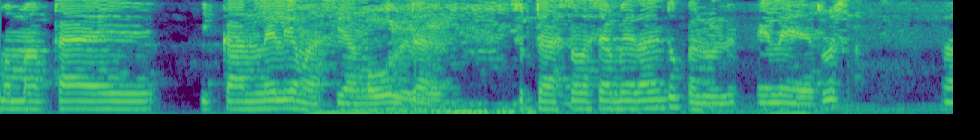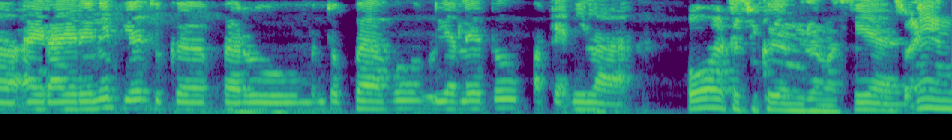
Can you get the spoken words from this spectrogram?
memakai ikan lele mas yang Oh, sudah lele. sudah selesai penelitian itu baru lele terus eh, akhir-akhir ini dia juga baru mencoba aku lihat lele itu pakai nila Oh ada juga yang nila mas. iya Soalnya yang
